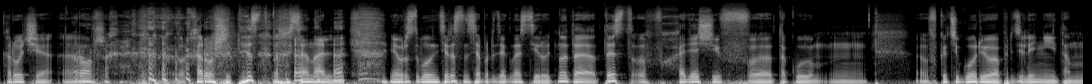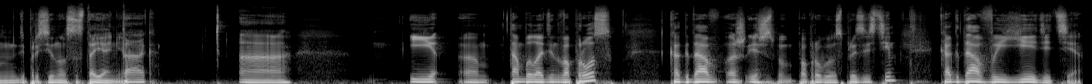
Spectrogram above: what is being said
Короче, э, Роршаха. хороший тест профессиональный. Мне просто было интересно себя продиагностировать. Ну, это тест, входящий в э, такую, в категорию определений там депрессивного состояния. Так. А, И эм, там был один вопрос, когда, аж- я сейчас попробую воспроизвести, когда вы едете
